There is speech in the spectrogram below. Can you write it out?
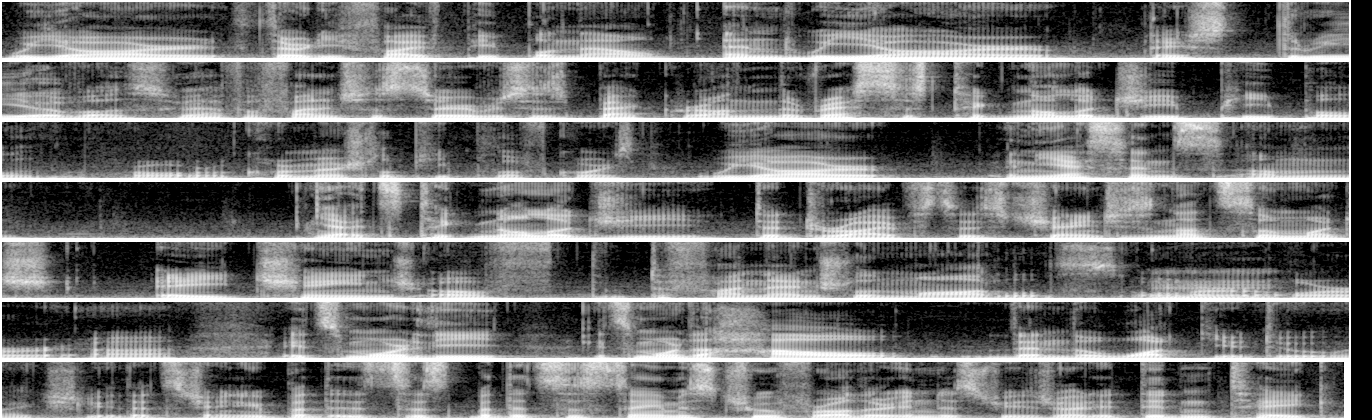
We are 35 people now, and we are there's three of us who have a financial services background. The rest is technology people or commercial people, of course. We are in essence um yeah, it's technology that drives this change. It's not so much a change of the financial models, or mm. or uh, it's more the it's more the how than the what you do. Actually, that's changing. But it's just, but it's the same is true for other industries, right? It didn't take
